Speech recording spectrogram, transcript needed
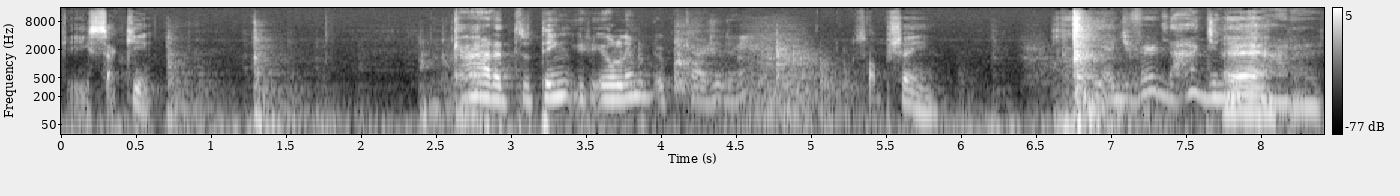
Que isso aqui? Cara, tu tem. Eu lembro. Ajuda aí. Só puxa aí. E é de verdade, né, É. cara?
